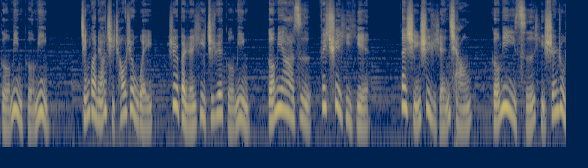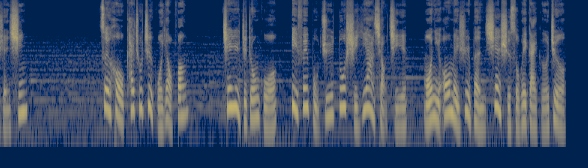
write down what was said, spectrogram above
革命革命。尽管梁启超认为日本人译之曰革命，革命二字非确意也，但形势与人强，革命一词已深入人心。最后开出治国药方：今日之中国，必非补居多识一二小节，模拟欧美日本现实所谓改革者，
